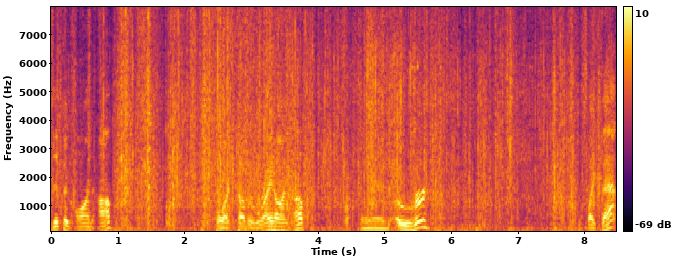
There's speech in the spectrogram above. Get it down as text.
Zip it on up. Pull our cover right on up and over. Just like that.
